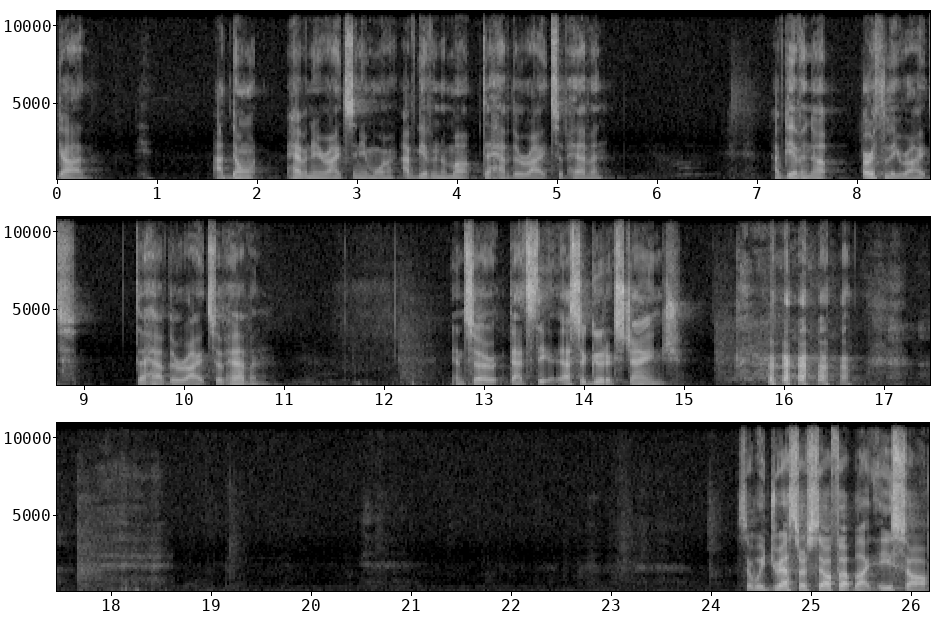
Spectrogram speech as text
God, I don't have any rights anymore. I've given them up to have the rights of heaven. I've given up earthly rights to have the rights of heaven. And so that's, the, that's a good exchange. so we dress ourselves up like Esau.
